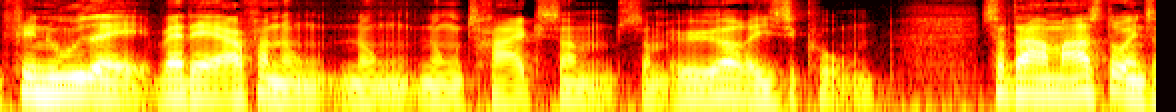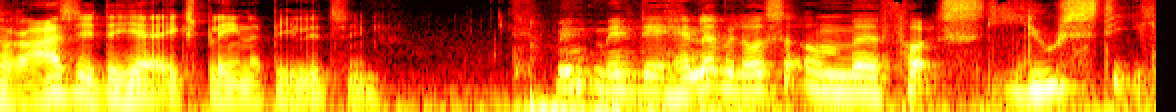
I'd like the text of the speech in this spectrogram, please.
finde ud af, hvad det er for nogle, nogle, nogle træk, som, som øger risikoen. Så der er meget stor interesse i det her explainability. Men, men det handler vel også om øh, folks livsstil,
